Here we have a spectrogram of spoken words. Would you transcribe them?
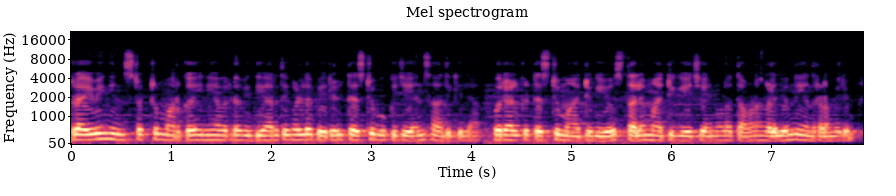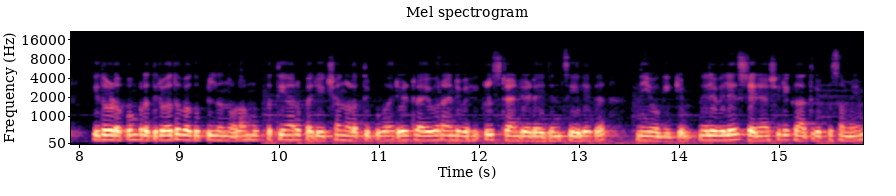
ഡ്രൈവിംഗ് ഇൻസ്ട്രക്ടർമാർക്ക് ഇനി അവരുടെ വിദ്യാർത്ഥികളുടെ പേരിൽ ടെസ്റ്റ് ബുക്ക് ചെയ്യാൻ സാധിക്കില്ല. ഒരാൾക്ക് ടെസ്റ്റ് മാറ്റുകയോ സ്ഥലം മാറ്റുകയോ ചെയ്യാനുള്ള തവണകളിലും നിയന്ത്രണം വരും. ഇതോടൊപ്പം പ്രതിരോധ വകുപ്പിൽ നിന്നുള്ള മുപ്പത്തിയാറ് പരീക്ഷ നടത്തിപ്പുകാരെ ഡ്രൈവർ ആൻഡ് വെഹിക്കിൾ സ്റ്റാൻഡേർഡ് ഏജൻസിയിലേക്ക് നിയോഗിക്കും. നിലവിലെ ശരാശരി കാത്തിരിപ്പ് സമയം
